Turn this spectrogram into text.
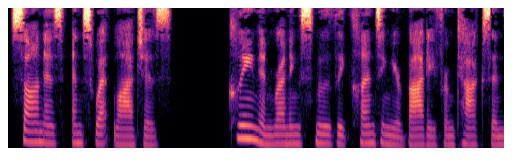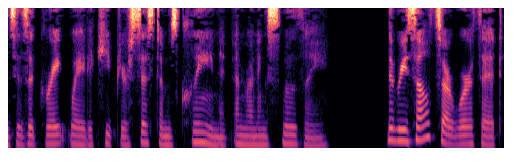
saunas, and sweat lodges. Clean and running smoothly cleansing your body from toxins is a great way to keep your systems clean and running smoothly. The results are worth it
